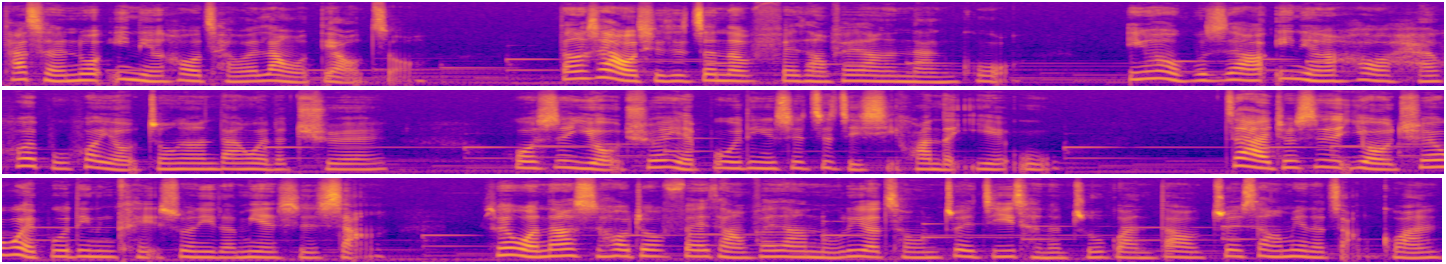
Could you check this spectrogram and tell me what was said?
他承诺一年后才会让我调走。当下我其实真的非常非常的难过，因为我不知道一年后还会不会有中央单位的缺。或是有缺也不一定是自己喜欢的业务，再来就是有缺我也不一定可以顺利的面试上，所以我那时候就非常非常努力的从最基层的主管到最上面的长官，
